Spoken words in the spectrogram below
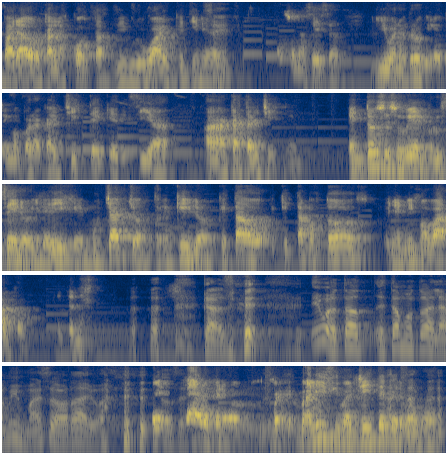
parado acá en las costas de Uruguay, que tiene Sí. las zonas esas. Y bueno, creo que lo tengo por acá el chiste que decía, ah, acá está el chiste. Entonces subí al crucero y le dije, muchachos, tranquilos, que, está- que estamos todos en el mismo barco. ¿Entendés? Claro, sí. Y bueno, estamos todas la misma, eso es verdad igual. Eh, Entonces- claro, pero malísimo el chiste, pero bueno.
